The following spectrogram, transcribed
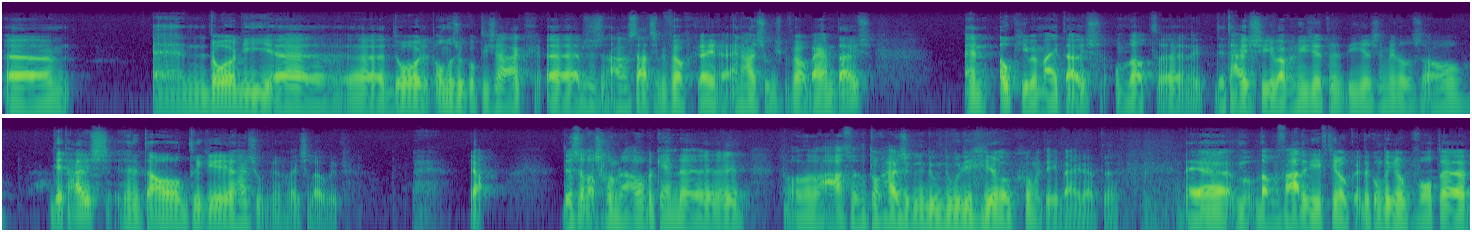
Ehm, en door, die, eh, eh, door het onderzoek op die zaak eh, hebben ze dus een arrestatiebevel gekregen en huiszoekingsbevel bij hem thuis. En ook hier bij mij thuis, omdat dit huis hier waar we nu zitten, die hier is inmiddels al... Dit huis is in totaal al drie keer huiszoeking geweest, geloof ik. Ja. Dus dat was gewoon een oude bekende. van, ah, als we toch huiszoeking doen, doen we die hier ook gewoon meteen bij. Dat. Nee, eh, dat mijn vader die heeft hier ook, er komt hier ook bijvoorbeeld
